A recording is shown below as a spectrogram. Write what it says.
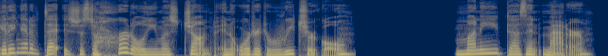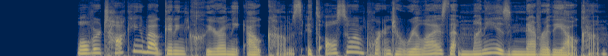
Getting out of debt is just a hurdle you must jump in order to reach your goal. Money doesn't matter. While we're talking about getting clear on the outcomes, it's also important to realize that money is never the outcome.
